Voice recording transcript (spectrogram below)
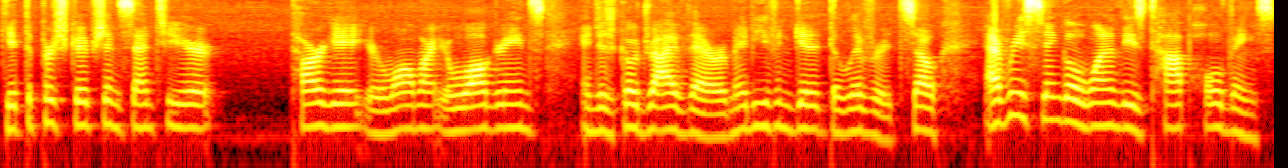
get the prescription sent to your Target, your Walmart, your Walgreens, and just go drive there, or maybe even get it delivered. So every single one of these top holdings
